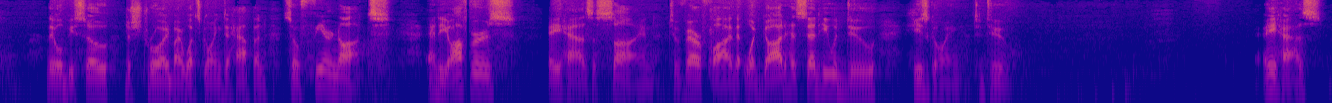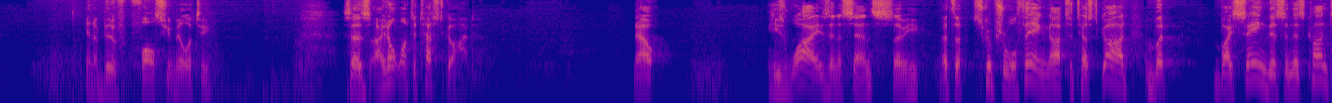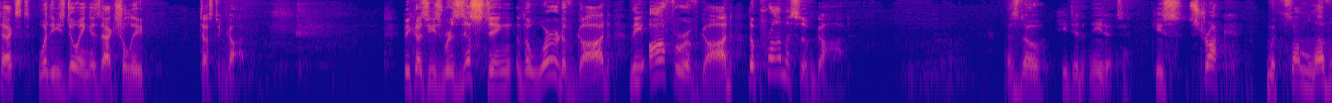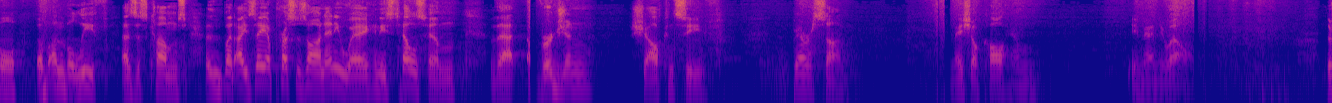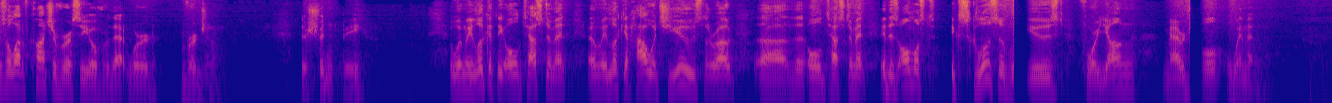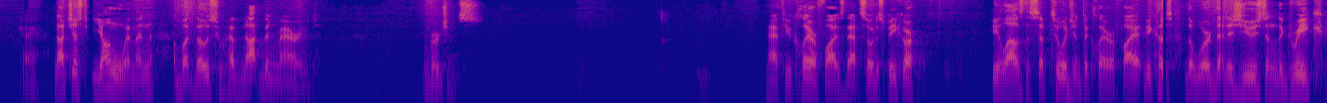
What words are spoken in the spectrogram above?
They will be so destroyed by what's going to happen. So fear not. And he offers Ahaz a sign to verify that what God has said he would do, he's going to do. Ahaz, in a bit of false humility, says, I don't want to test God. Now, he's wise in a sense. I mean, he, that's a scriptural thing not to test God, but by saying this in this context, what he's doing is actually testing God. Because he's resisting the word of God, the offer of God, the promise of God. As though he didn't need it. He's struck with some level of unbelief as this comes. But Isaiah presses on anyway, and he tells him that a virgin shall conceive, bear a son, and they shall call him Immanuel. There's a lot of controversy over that word virgin. There shouldn't be. When we look at the Old Testament and we look at how it's used throughout uh, the Old Testament, it is almost exclusively used for young marriageable women. Okay? Not just young women, but those who have not been married. Virgins. Matthew clarifies that, so to speak, or he allows the Septuagint to clarify it because the word that is used in the Greek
